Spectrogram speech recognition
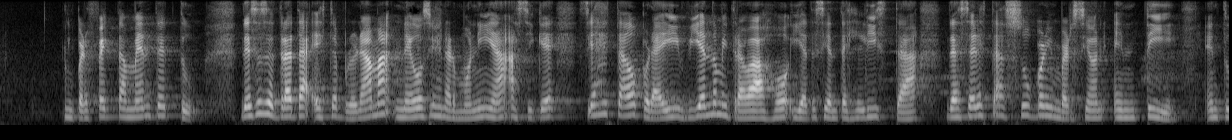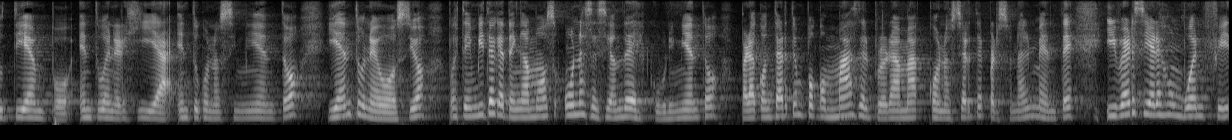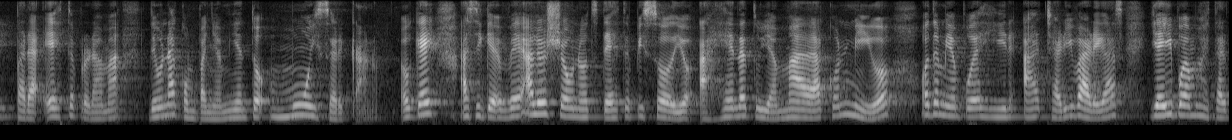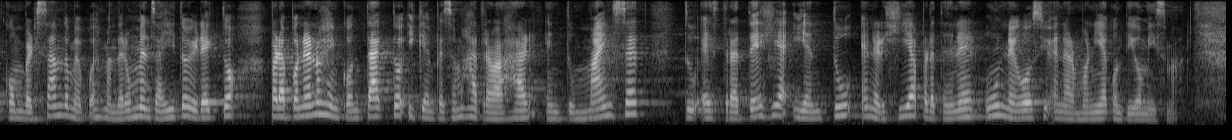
perfectamente tú. De eso se trata este programa, Negocios en Armonía, así que si has estado por ahí viendo mi trabajo y ya te sientes lista de hacer esta súper inversión en ti, en tu tiempo, en tu energía, en tu conocimiento y en tu negocio, pues te invito a que tengamos una sesión de descubrimiento para contarte un poco más del programa, conocerte personalmente y ver si eres un buen fit para este programa de un acompañamiento muy cercano. ¿Ok? Así que ve a los show notes de este episodio, agenda tu llamada conmigo o también puedes ir a Chari Vargas y ahí podemos estar conversando, me puedes mandar un mensajito directo para ponernos en contacto y que empecemos a trabajar en tu mindset, tu estrategia y en tu energía para tener un negocio en armonía contigo misma.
